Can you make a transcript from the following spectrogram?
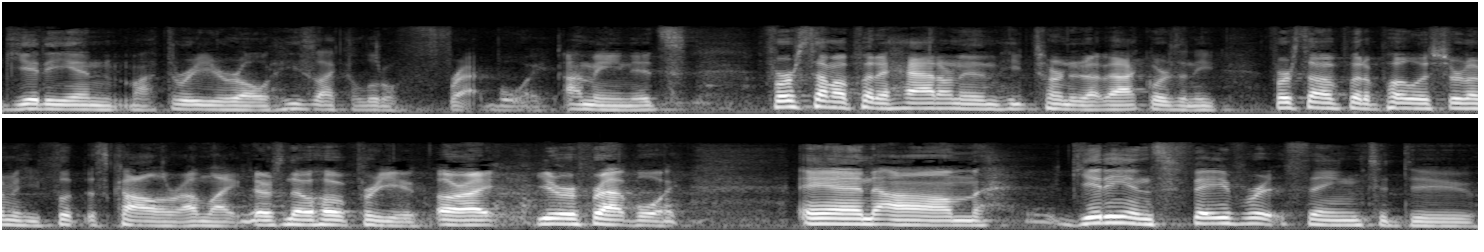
Gideon, my three year old. He's like a little frat boy. I mean, it's first time I put a hat on him, he turned it up backwards. And he, first time I put a polo shirt on him, he flipped his collar. I'm like, there's no hope for you. All right, you're a frat boy. And um, Gideon's favorite thing to do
